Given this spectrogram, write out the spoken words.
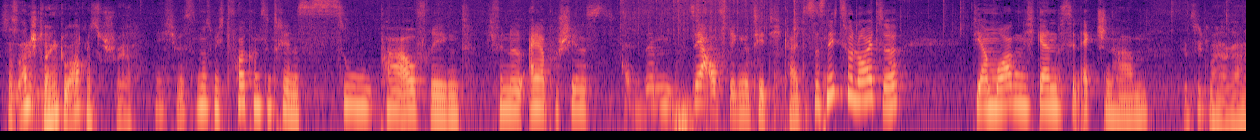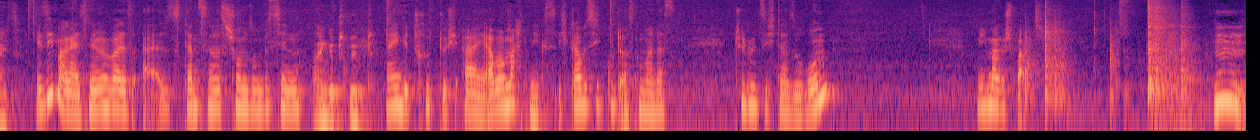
Ist das anstrengend? Du atmest so schwer. Ich muss mich voll konzentrieren. Das ist super aufregend. Ich finde, Eier pochieren ist eine sehr, aufregende Tätigkeit. Es ist nichts für Leute, die am Morgen nicht gerne ein bisschen Action haben. Jetzt sieht man ja gar nichts. Hier sieht man gar nichts, ne, weil das, das Ganze ist schon so ein bisschen Eingetrübt. eingetrübt durch Ei. Aber macht nichts. Ich glaube, es sieht gut aus. Guck mal, das tüdelt sich da so rum. Bin ich mal gespannt. Hm.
